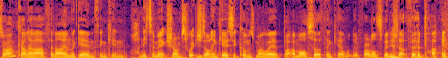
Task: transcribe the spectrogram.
So I'm kind of half an eye on the game, thinking I need to make sure I'm switched on in case it comes my way. But I'm also thinking, I wonder if Ronald's finished that third pint.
